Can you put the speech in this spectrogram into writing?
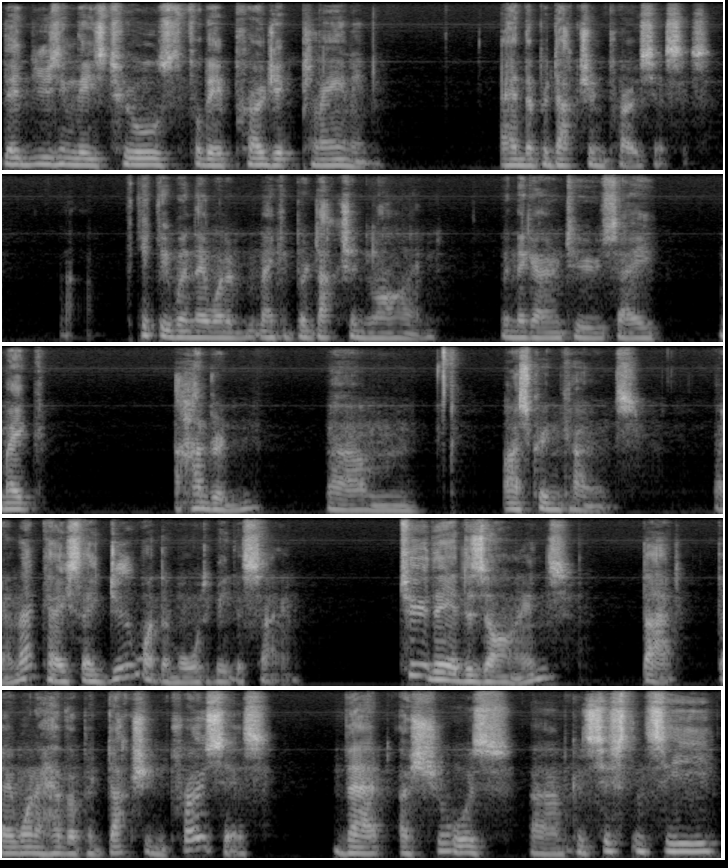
they're using these tools for their project planning and the production processes particularly when they want to make a production line, when they're going to say, make a hundred um, ice cream cones. And in that case, they do want them all to be the same to their designs, but they want to have a production process that assures um, consistency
